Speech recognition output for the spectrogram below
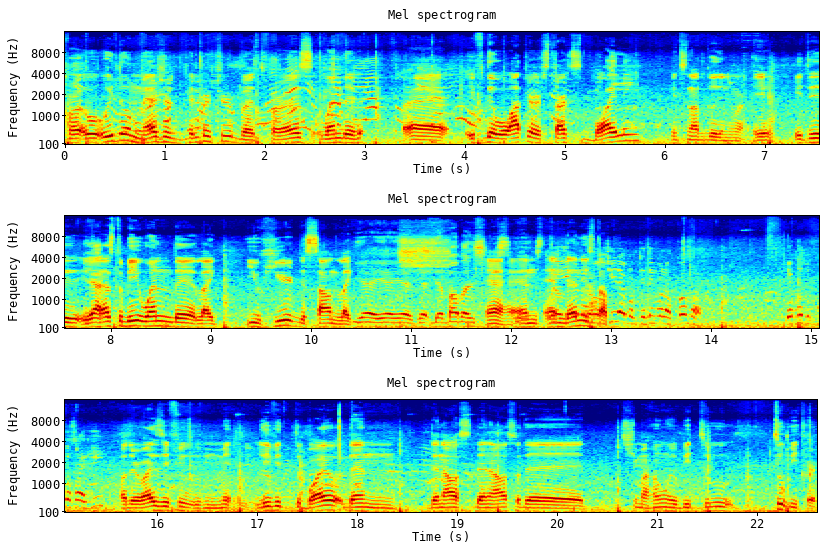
for, we don't measure the temperature, but for us, when the uh, if the water starts boiling, it's not good anymore. It it, is, it Yeah. has to be when the like you hear the sound like Yeah, yeah, yeah. The, the bubbles. yeah, stay- and and then it around. stops. Chila porque tengo las cosas. Dejo tus cosas aquí. Otherwise, if you leave it to boil, then then also then also the chimarrão will be too too bitter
